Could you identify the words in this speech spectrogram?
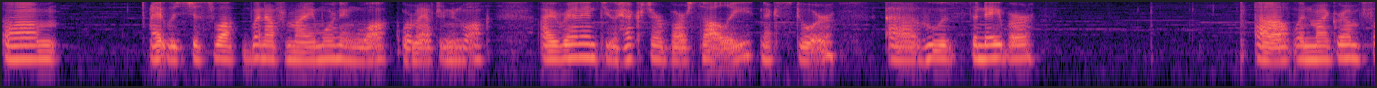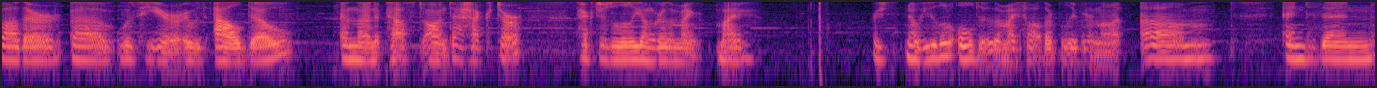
Um, I was just walk went out for my morning walk or my afternoon walk. I ran into Hector Barsali next door, uh, who was the neighbor uh, when my grandfather uh, was here. It was Aldo, and then it passed on to Hector. Hector's a little younger than my my or he's, no, he's a little older than my father, believe it or not. Um, and then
